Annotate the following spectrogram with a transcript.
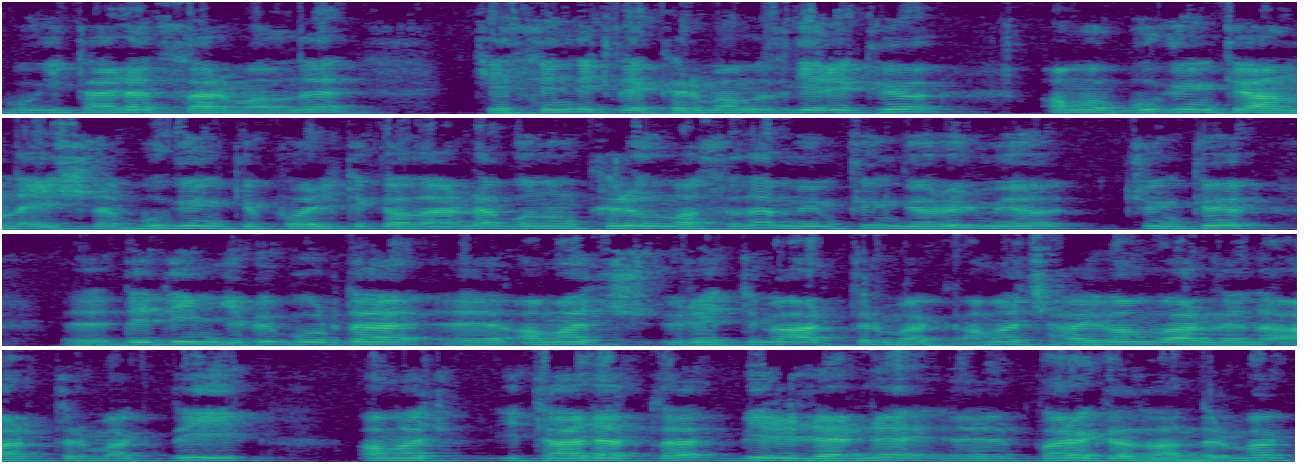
Bu ithalat sarmalını kesinlikle kırmamız gerekiyor. Ama bugünkü anlayışla, bugünkü politikalarla bunun kırılması da mümkün görülmüyor. Çünkü e, dediğim gibi burada e, amaç üretimi arttırmak, amaç hayvan varlığını arttırmak değil, amaç ithalatla birilerine e, para kazandırmak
